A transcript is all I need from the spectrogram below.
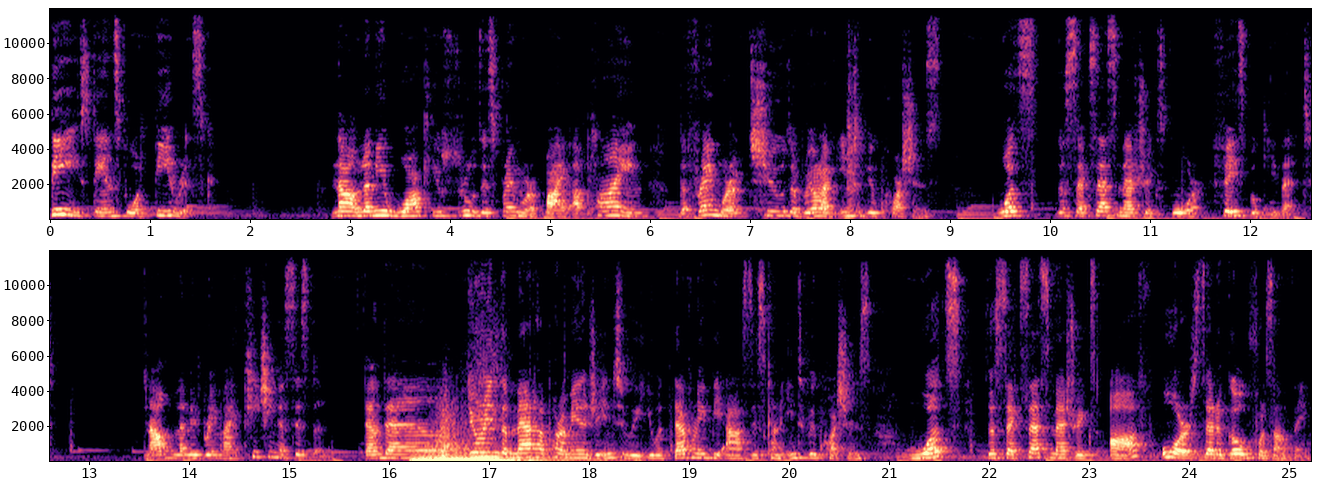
D stands for de-risk. Now let me walk you through this framework by applying the framework to the real-life interview questions. What's the success metrics for Facebook event? Now let me bring my teaching assistant. Dun -dun. During the Meta Product Manager interview, you would definitely be asked this kind of interview questions. What's the success metrics of or set a goal for something?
